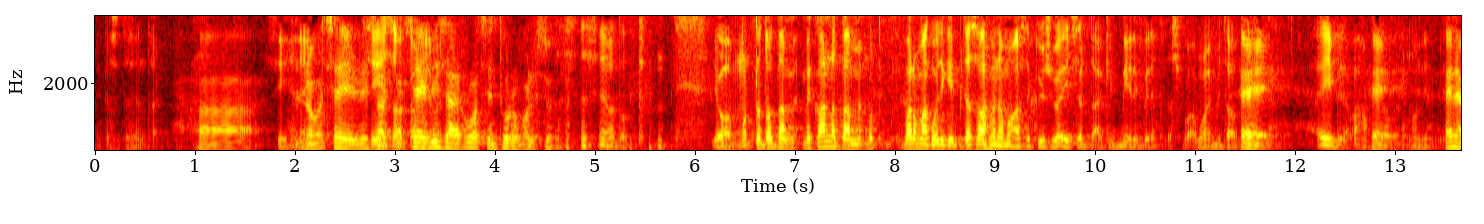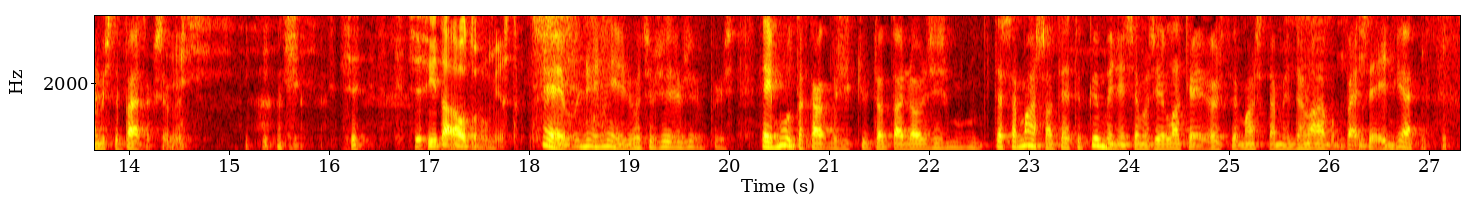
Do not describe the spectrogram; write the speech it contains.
Eikö sitä sentään? Siihen no, ei, se ei lisää, se ei lisää Ruotsin turvallisuutta. se on totta. Joo, mutta tota, me kannatamme, mutta varmaan kuitenkin pitäisi Ahvenanmaasta kysyä itseltäänkin mielipidettä tässä, vai mitä? Ei. Ei pidä vähän. Ei. No, niin. Enemmistöpäätöksellä. se, se siitä autonomiasta. Ei, niin, niin mutta siis, ei multakaan, siis, tota, no, siis, tässä maassa on tehty kymmeniä sellaisia lakeja, joista maassa on aivan päseiniä.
